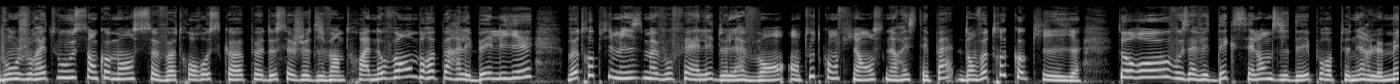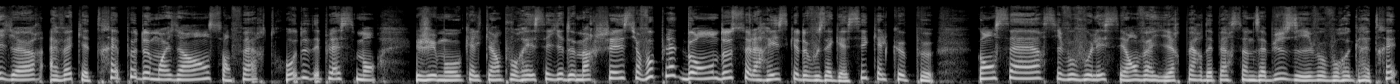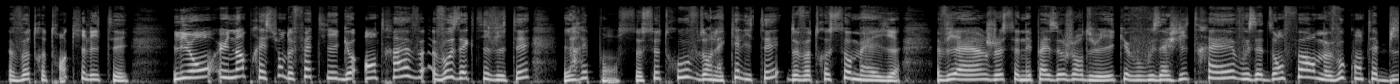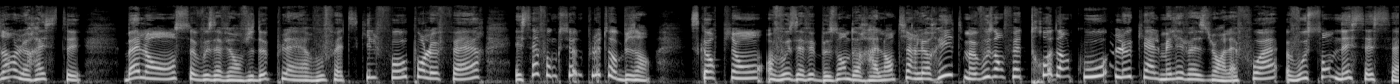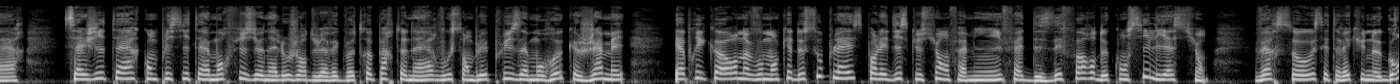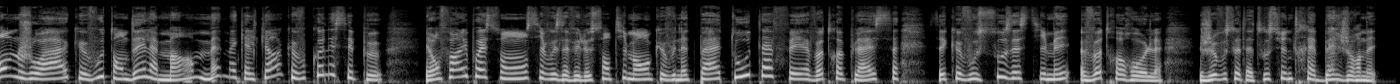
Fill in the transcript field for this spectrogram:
Bonjour à tous, on commence votre horoscope de ce jeudi 23 novembre par les béliers. Votre optimisme vous fait aller de l'avant en toute confiance, ne restez pas dans votre coquille. Taureau, vous avez d'excellentes idées pour obtenir le meilleur avec très peu de moyens sans faire trop de déplacements. Gémeaux, quelqu'un pourrait essayer de marcher sur vos plates-bandes, cela risque de vous agacer quelque peu. Cancer, si vous vous laissez envahir par des personnes abusives, vous regretterez votre tranquillité. Lion, une impression de fatigue entrave vos activités. La réponse se trouve dans la qualité de votre sommeil. Vierge, ce n'est pas aujourd'hui que vous vous agiterez, vous êtes en forme, vous comptez bien le rester. Balance, vous avez envie de plaire, vous faites ce qu'il faut pour le faire et ça fonctionne plutôt bien. Scorpion, vous avez besoin de ralentir le rythme, vous en faites trop d'un coup, le calme et l'évasion à la fois vous sont nécessaires. Sagittaire, complicité amour fusionnel aujourd'hui avec votre partenaire, vous semblez plus amoureux que jamais. Capricorne, vous manquez de souplesse pour les discussions en famille, faites des efforts de conciliation. Verseau, c'est avec une grande joie que vous tendez la main, même à quelqu'un que vous connaissez peu. Et enfin les poissons, si vous avez le sentiment que vous n'êtes pas tout à fait à votre place, c'est que vous sous-estimez votre rôle. Je vous souhaite à tous une très belle journée.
